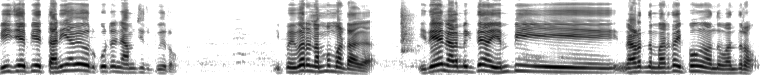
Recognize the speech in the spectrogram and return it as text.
பிஜேபியை தனியாகவே ஒரு கூட்டணி அமைச்சிட்டு போயிடும் இப்போ இவரை நம்ப மாட்டாங்க. இதே நிலைமைக்கு தான் எம்பி நடந்த மாதிரி தான் இப்போவும் வந்து வந்துடும்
